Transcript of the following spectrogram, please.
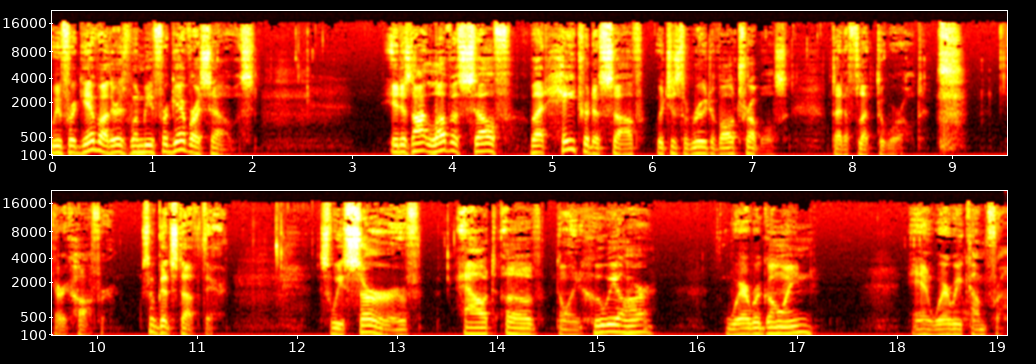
We forgive others when we forgive ourselves. It is not love of self, but hatred of self, which is the root of all troubles that afflict the world. Eric Hoffer. Some good stuff there. So we serve out of knowing who we are, where we're going, and where we come from.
